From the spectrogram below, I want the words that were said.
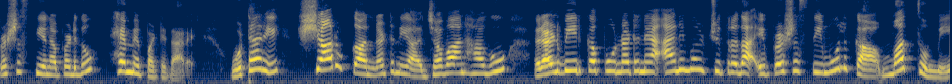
ಪ್ರಶಸ್ತಿಯನ್ನ ಪಡೆದು ಹೆಮ್ಮೆ ಪಟ್ಟಿದ್ದಾರೆ. ಒಟ್ಟಾರೆ ಶಾರುಖ್ ಖಾನ್ ನಟನೆಯ ಜವಾನ್ ಹಾಗೂ ರಣಬೀರ್ ಕಪೂರ್ ನಟನೆಯ ಆನಿಮಲ್ ಚಿತ್ರದ ಈ ಪ್ರಶಸ್ತಿ ಮೂಲಕ ಮತ್ತೊಮ್ಮೆ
